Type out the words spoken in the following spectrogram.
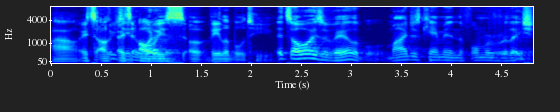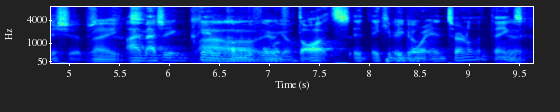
Wow, it's it's always available to you. It's always available. Mine just came in the form of relationships. Right. I imagine it can wow, come in the ah, form of go. thoughts. It, it can there be more internal and things. Yeah.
